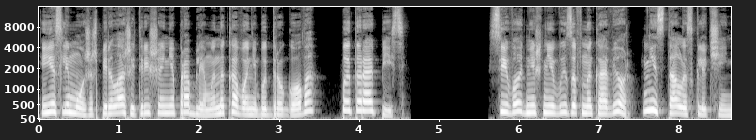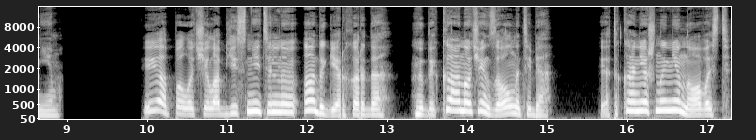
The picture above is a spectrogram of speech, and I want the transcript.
Если можешь переложить решение проблемы на кого-нибудь другого, поторопись. Сегодняшний вызов на ковер не стал исключением. «Я получил объяснительную от Герхарда. Декан очень зол на тебя. Это, конечно, не новость.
